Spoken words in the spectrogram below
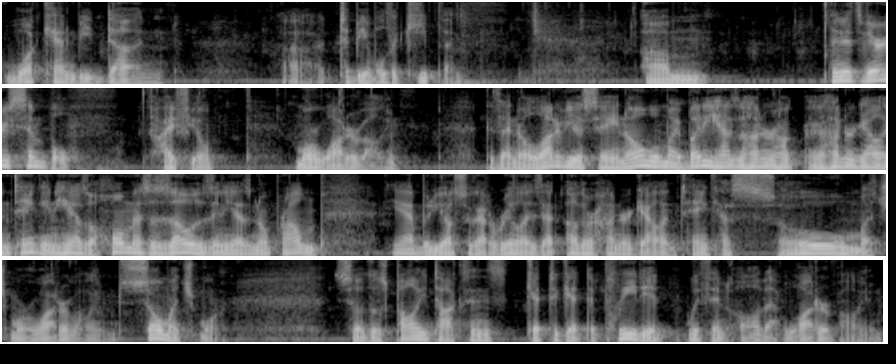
what can be done uh, to be able to keep them? Um, and it's very simple, I feel. More water volume. Because I know a lot of you are saying, oh, well, my buddy has a 100, 100 gallon tank and he has a whole mess of zoas and he has no problem. Yeah, but you also got to realize that other 100 gallon tank has so much more water volume, so much more. So those palytoxins get to get depleted within all that water volume.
